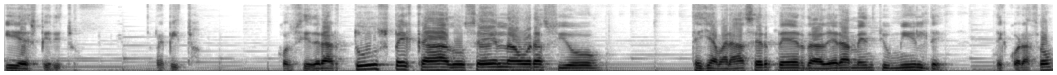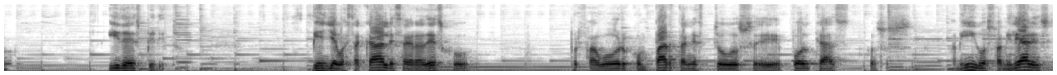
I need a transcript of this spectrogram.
y de espíritu. Repito, considerar tus pecados en la oración te llevará a ser verdaderamente humilde de corazón y de espíritu. Bien, llego hasta acá, les agradezco. Por favor, compartan estos eh, podcasts con sus amigos, familiares.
